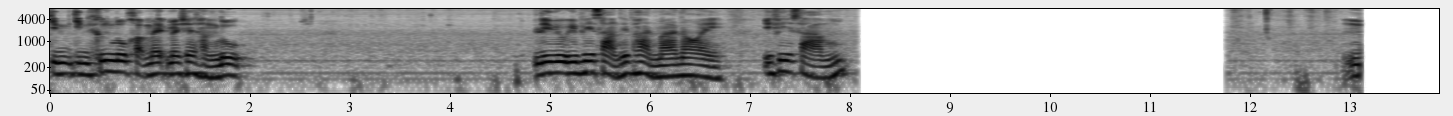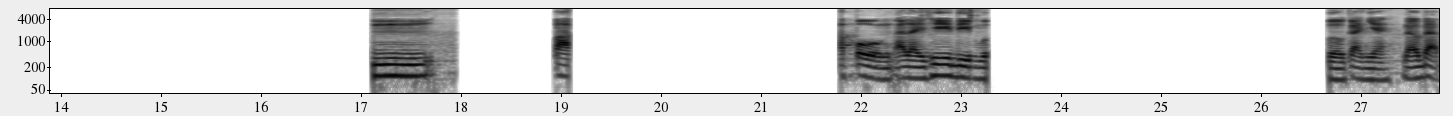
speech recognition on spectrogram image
กินกินครึ่งลูกครับ ไม่ไม่ใช่ทั้งลูก รีวิว EP สามที่ผ่านมาหน่อย EP สามอืมปลาปลาโป่งอะไรที่ดีเวอร์กันไงแล้วแบบ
